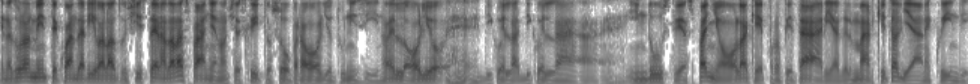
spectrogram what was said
E naturalmente quando arriva l'autocisterna dalla Spagna non c'è scritto sopra olio tunisino, è l'olio eh, di, quella, di quella industria spagnola che è proprietaria del marchio italiano e quindi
